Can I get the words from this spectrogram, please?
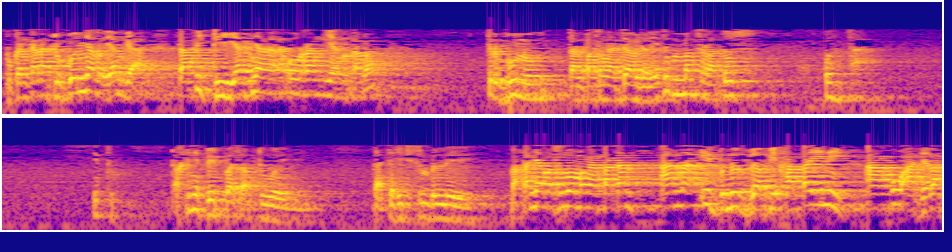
bukan karena dukunnya loh ya enggak, tapi diatnya orang yang apa? terbunuh tanpa sengaja misalnya itu memang 100 unta. Itu. Akhirnya bebas Abdul ini. Gak jadi disembelih. Makanya Rasulullah mengatakan anak ibnu Zabihata ini aku adalah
